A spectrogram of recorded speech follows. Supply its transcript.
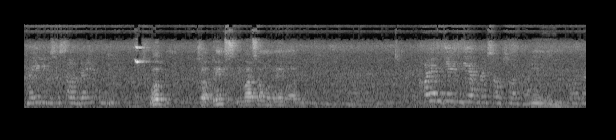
Mahilig sa soda yun. Huwag. Soft drinks, ibasa mo na yun. Ako yung hindi ako nagsosoda. Hmm. Na.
